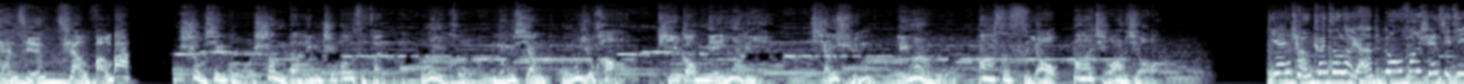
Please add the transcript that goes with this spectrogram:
赶紧抢房吧！寿仙谷上等灵芝孢子粉，味苦浓香无油耗，提高免疫力。详询零二五八三四幺八九二九。烟城春秋乐园东风神曲季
